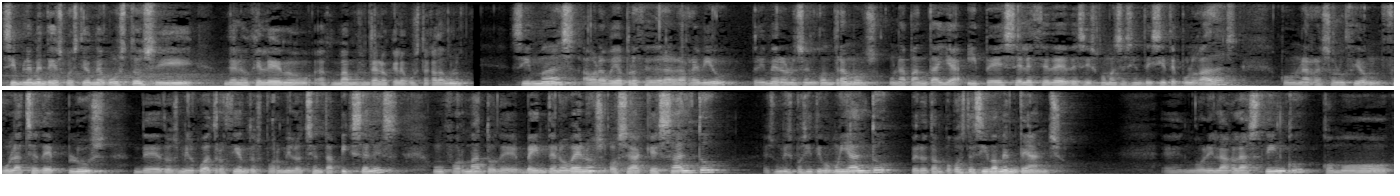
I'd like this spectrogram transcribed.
simplemente es cuestión de gustos y de lo que le, vamos, de lo que le gusta a cada uno. Sin más, ahora voy a proceder a la review. Primero nos encontramos una pantalla IPS LCD de 6,67 pulgadas con una resolución Full HD Plus de 2400 x 1080 píxeles, un formato de 20 novenos, o sea que es alto, es un dispositivo muy alto, pero tampoco excesivamente ancho. En Gorilla Glass 5 como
